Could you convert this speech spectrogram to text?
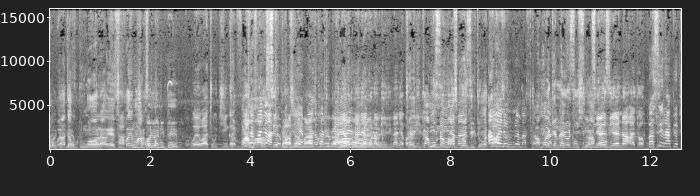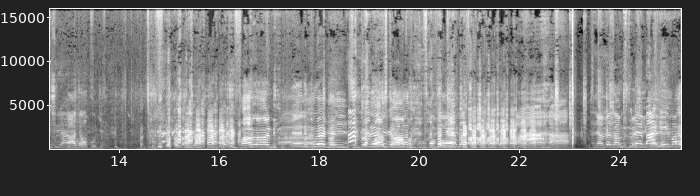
wewe. hata kutung'ora wewe, si mask. kweli wewe ni tem. Wewe wacha ujinga. Utafanya watu kutie bana, mask, utatupea wewe. hela. Nani ako na uende. Nani ako na Cheki kama una mask mask. toa. Ama uende ununue mask Ama vile wekele hiyo maduka tishu yako. Siwezi enda, acha wakuje. Basi rap hiyo tishu Acha wakuje. Falani. Ni buege hii. Ah, Usiniambie zangu zimeshika hivyo hapa.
